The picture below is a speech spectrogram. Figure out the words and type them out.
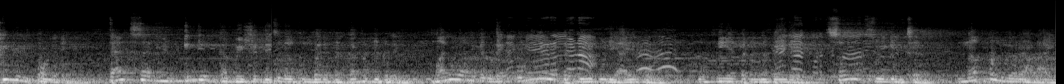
കിഴിൽ പോളിനെ ടാക്സാനിയൻ ഇന്ത്യൻ കമ്മീഷൻ നെറ്റുകൾക്കും വരുന്ന കമന്റുകളിൽ മലയാളികളുടെ ഉണ്ണിയപ്പൻ കൂടിയായപ്പോൾ ഉണ്ണിയപ്പൻ എന്ന പേര് സ്വയം സ്വീകരിച്ച് നമ്മളിൽ ഒരാളായി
